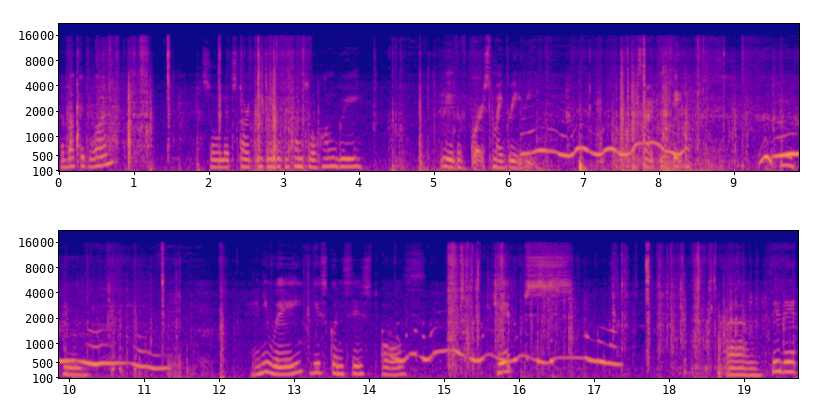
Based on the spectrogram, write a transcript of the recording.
The bucket one. So let's start eating because I'm so hungry. With of course my gravy. Start eating. Mm-hmm. Anyway, this consists of chips, um, fillet,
